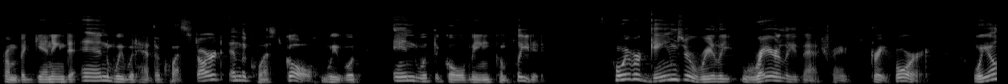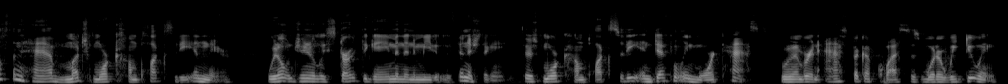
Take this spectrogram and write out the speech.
from beginning to end, we would have the quest start and the quest goal. We would end with the goal being completed. However, games are really rarely that straightforward. We often have much more complexity in there. We don't generally start the game and then immediately finish the game. There's more complexity and definitely more tasks. Remember, an aspect of quests is what are we doing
